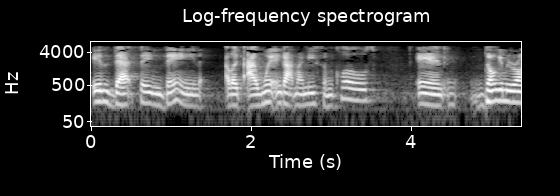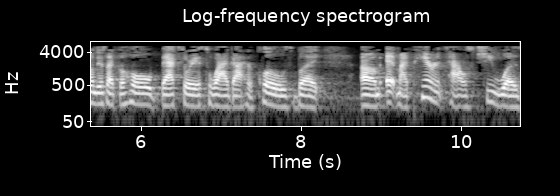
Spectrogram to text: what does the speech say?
in that same vein, like I went and got my niece some clothes and don't get me wrong, there's like a whole backstory as to why I got her clothes, but um, at my parents' house, she was,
